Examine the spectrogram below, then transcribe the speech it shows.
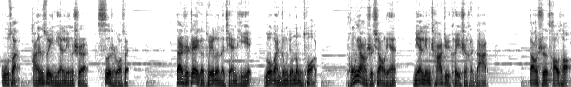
估算，韩遂年龄是四十多岁。但是这个推论的前提，罗贯中就弄错了。同样是孝廉，年龄差距可以是很大的。当时曹操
